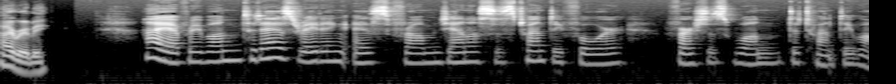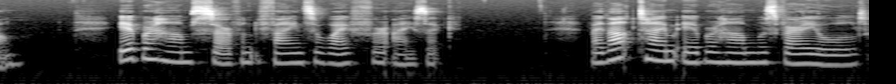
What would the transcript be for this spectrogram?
Hi, Ruby. Hi everyone. Today's reading is from Genesis 24, verses 1 to 21. Abraham's servant finds a wife for Isaac. By that time, Abraham was very old.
